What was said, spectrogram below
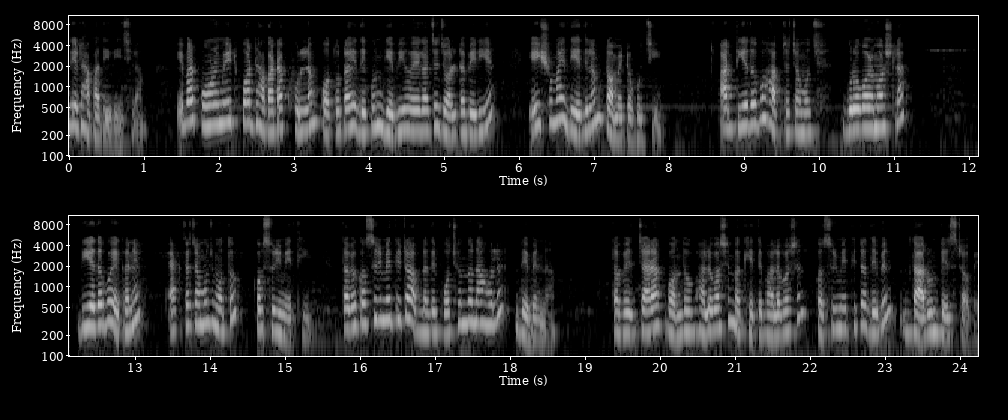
দিয়ে ঢাকা দিয়ে দিয়েছিলাম। এবার পনেরো মিনিট পর ঢাকাটা খুললাম। কতটাই দেখুন গেভি হয়ে গেছে, জলটা বেরিয়ে। এই সময় দিয়ে দিলাম টমেটো কুচি। আর দিয়ে দেবো হাফ চা চামচ গুঁড়ো গরম মশলা। দিয়ে দেবো এখানে এক চা চামচ মতো কসুরি মেথি। তবে কসুরি মেথিটা আপনাদের পছন্দ না হলে দেবেন না। তবে যারা গন্ধ ভালোবাসেন বা খেতে ভালোবাসেন, কসুরি মেথিটা দেবেন, দারুণ টেস্ট হবে।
